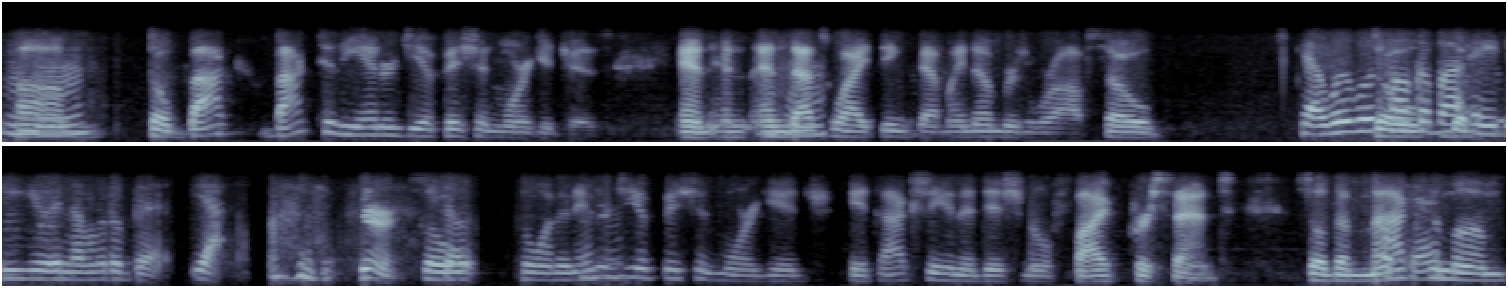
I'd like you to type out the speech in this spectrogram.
Mm-hmm. Um, so back back to the energy efficient mortgages, and and and mm-hmm. that's why I think that my numbers were off. So yeah, we will so talk about the, ADU in a little bit. Yeah. sure. So, so, so on an mm-hmm. energy efficient mortgage, it's actually an additional five percent. So the maximum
